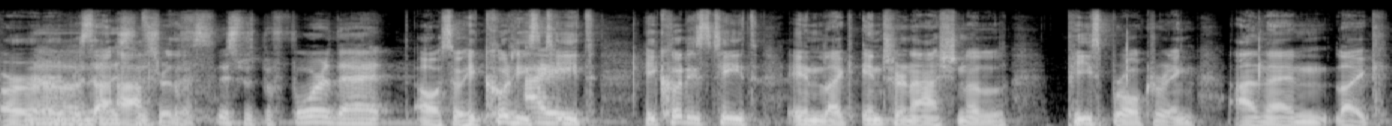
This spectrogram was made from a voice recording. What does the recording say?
or, or was that this after was, this? This was before that. Oh, so he cut his I- teeth. He cut his teeth in like international peace brokering, and then like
